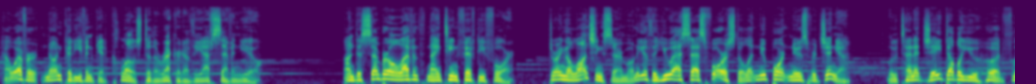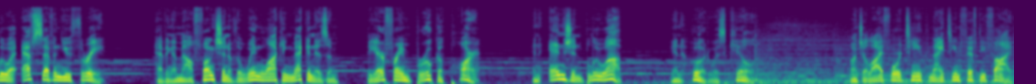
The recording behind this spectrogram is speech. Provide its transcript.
However, none could even get close to the record of the F 7U. On December 11, 1954, during the launching ceremony of the USS Forrestal at Newport News, Virginia, Lieutenant J.W. Hood flew a F 7U 3. Having a malfunction of the wing locking mechanism, the airframe broke apart, an engine blew up, and Hood was killed. On July 14, 1955,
